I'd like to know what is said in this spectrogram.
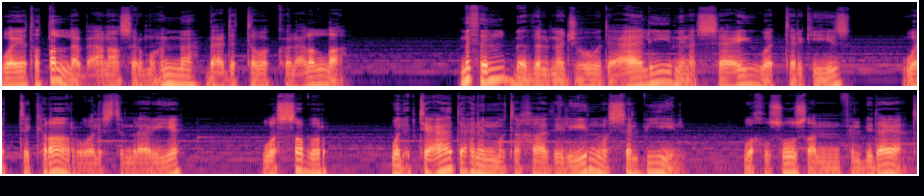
ويتطلب عناصر مهمة بعد التوكل على الله. مثل بذل مجهود عالي من السعي والتركيز والتكرار والاستمرارية والصبر والابتعاد عن المتخاذلين والسلبيين وخصوصا في البدايات.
